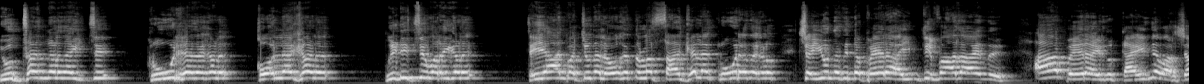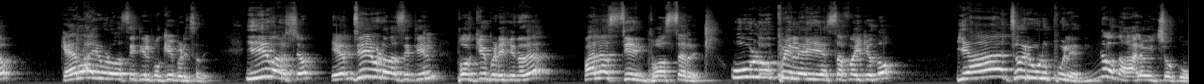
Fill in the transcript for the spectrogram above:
യുദ്ധങ്ങൾ നയിച്ച് ക്രൂരതകൾ കൊലകൾ പിടിച്ചുപറികൾ ചെയ്യാൻ പറ്റുന്ന ലോകത്തുള്ള സകല ക്രൂരതകളും ചെയ്യുന്നതിന്റെ പേരാ ഇന്തിഫാദ എന്ന്. ആ പേരായിരുന്നു കഴിഞ്ഞ വർഷം കേരള യൂണിവേഴ്സിറ്റിയിൽ പൊക്കി പിടിച്ചത്. ഈ വർഷം എം ജി യൂണിവേഴ്സിറ്റിയിൽ പൊക്കി പിടിക്കുന്നത് പലസ്തീൻ പോസ്റ്റർ. ഉളുപ്പില്ലേ ഈ എസ് എഫ് ഐക്കുന്നു യാതൊരു ഉളുപ്പില്ലേ? നിങ്ങളൊന്ന് ആലോചിച്ച് നോക്കൂ.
